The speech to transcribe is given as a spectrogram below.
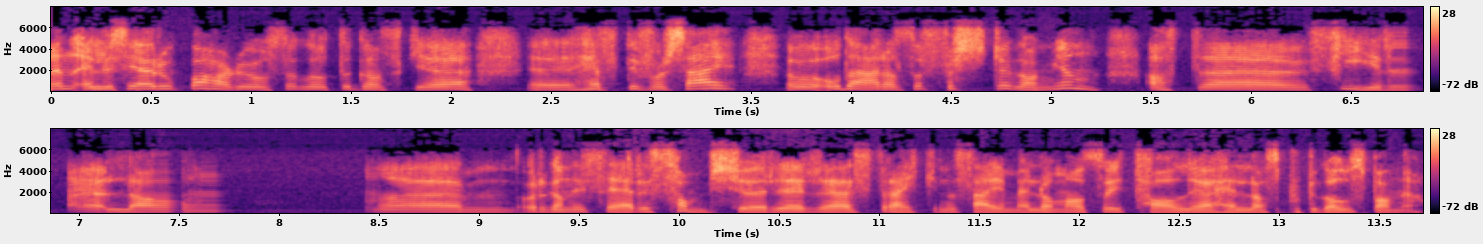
Men ellers i Europa har det jo også gått ganske eh, heftig for seg. Og, og, det er altså første gangen at eh, fire land eh, organiserer, samkjører eh, streikene seg imellom. Altså Italia, Hellas, Portugal og Spania.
